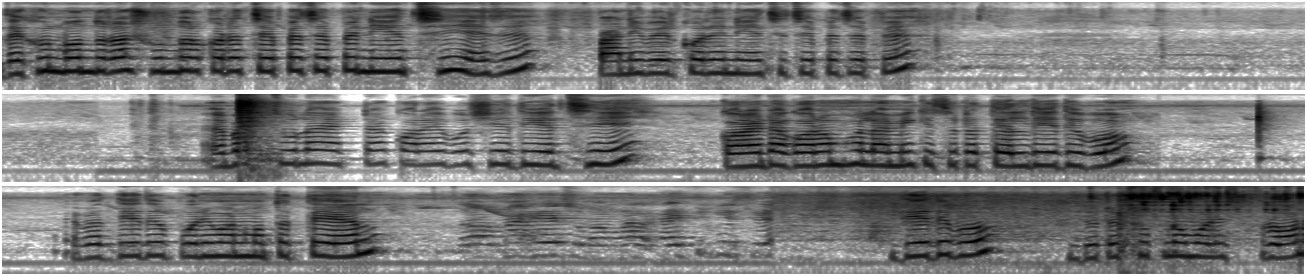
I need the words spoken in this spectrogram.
দেখুন বন্ধুরা, সুন্দর করে চেপে চেপে নিয়েছি, এই যে পানি বের করে নিয়েছি চেপে চেপে। এবার চুলায় একটা কড়াই বসিয়ে দিয়েছি। কড়াইটা গরম হলে আমি কিছুটা তেল দিয়ে দেব। এবার দিয়ে দেবো পরিমাণ মতো তেল। দিয়ে দেব দুটো শুকনো মরিচ ফ্রন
